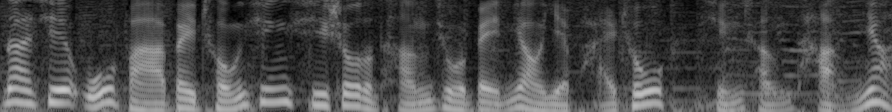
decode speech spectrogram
那些无法被重新吸收的糖就会被尿液排出，形成糖尿。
